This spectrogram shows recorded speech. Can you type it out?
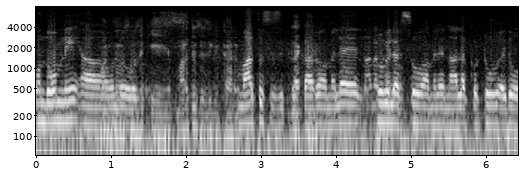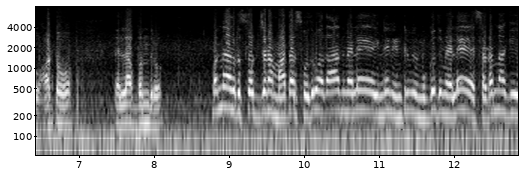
ಒಂದು ಓಮ್ನಿ ಒಂದು ಮಾರುತಿ ಸುಜುಕಿ ಕಾರು ಆಮೇಲೆ ಟೂ ವೀಲರ್ಸ್ ಆಮೇಲೆ ನಾಲ್ಕು ಟೂ ಇದು ಆಟೋ ಎಲ್ಲ ಬಂದ್ರು. ಬಂದ ಆದ್ರೂ ಸ್ವಲ್ಪ ಜನ ಮಾತಾಡ್ಸೋದ್ರು. ಅದಾದ್ಮೇಲೆ ಇನ್ನೇನು ಇಂಟರ್ವ್ಯೂ ಮುಗಿದ ಮೇಲೆ ಸಡನ್ ಆಗಿ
